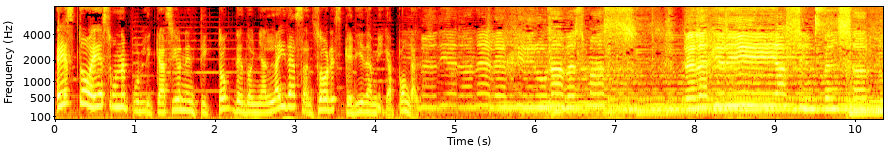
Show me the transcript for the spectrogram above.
Esto es una publicación en TikTok de doña Laira Sansores, querida amiga. Póngala. elegir una vez más, te elegiría sin pensarlo.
